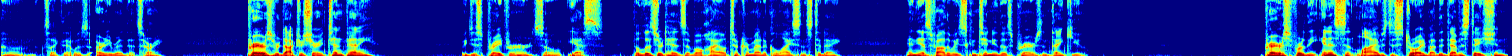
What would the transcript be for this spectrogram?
um, looks like that was already read that, sorry. Prayers for Dr. Sherri Tenpenny. We just prayed for her. So, yes, the Lizard Heads of Ohio took her medical license today. And yes, Father, we just continue those prayers and thank you Prayers for the innocent lives destroyed by the devastation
